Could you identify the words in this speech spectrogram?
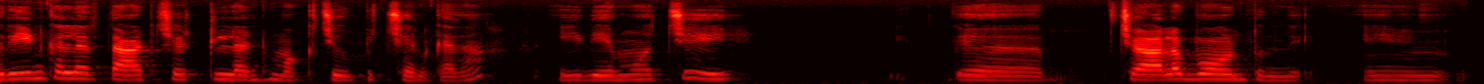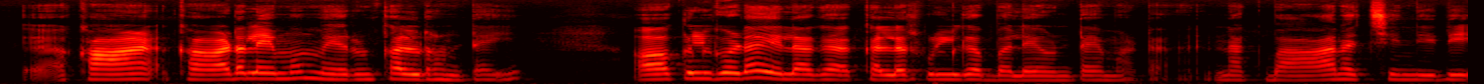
గ్రీన్ కలర్ తాటి చెట్లు లాంటి మొక్క చూపించాను కదా ఇదేమో వచ్చి చాలా బాగుంటుంది. కా కాడలేమో మెరూన్ కలర్ ఉంటాయి. ఆకులు కూడా ఇలాగ కలర్ఫుల్గా భలే ఉంటాయి అన్నమాట నాకు బాగా నచ్చింది ఇది.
